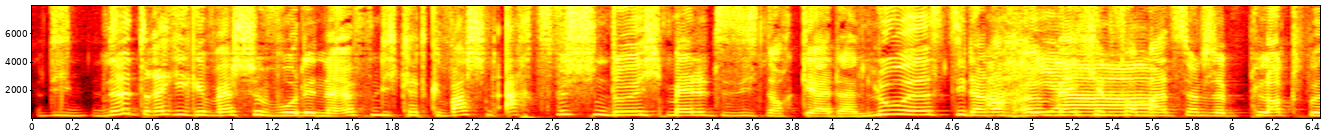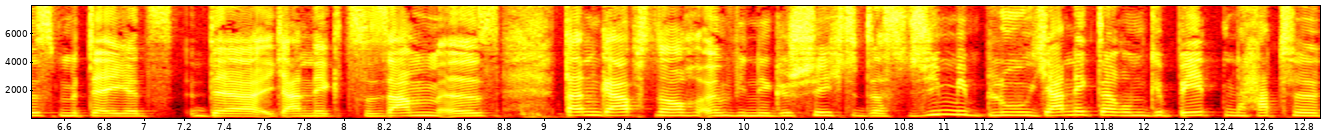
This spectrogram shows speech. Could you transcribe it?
die ne, dreckige Wäsche wurde in der Öffentlichkeit gewaschen. Ach, zwischendurch meldete sich noch Gerda Lewis, die dann noch Ach irgendwelche ja. Informationen hatte, Plot-Twist, mit der jetzt der Yannick zusammen ist. Dann gab's noch irgendwie eine Geschichte, dass Jimmy Blue Yannick darum gebeten hatte,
